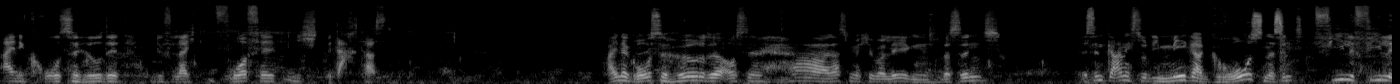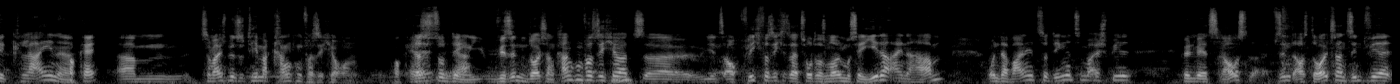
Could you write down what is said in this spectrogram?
eine große Hürde, die du vielleicht im Vorfeld nicht bedacht hast. Eine große Hürde aus dem, ah, lass mich überlegen. Das sind, es sind gar nicht so die mega großen, es sind viele, viele kleine. Okay. Ähm, zum Beispiel so Thema Krankenversicherung. Okay. Das ist so ein Ding. Ja. Wir sind in Deutschland krankenversichert, äh, jetzt auch pflichtversichert. Seit 2009 muss ja jeder eine haben. Und da waren jetzt so Dinge zum Beispiel, wenn wir jetzt raus sind aus Deutschland, sind wir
